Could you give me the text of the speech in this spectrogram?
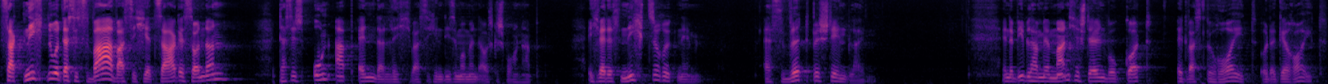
sagt nicht nur, das ist wahr, was ich jetzt sage, sondern das ist unabänderlich, was ich in diesem Moment ausgesprochen habe. Ich werde es nicht zurücknehmen. Es wird bestehen bleiben. In der Bibel haben wir manche Stellen, wo Gott etwas bereut oder gereut.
